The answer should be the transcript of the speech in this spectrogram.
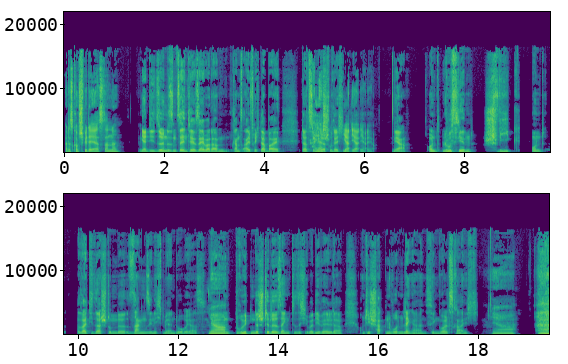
ah, das kommt später erst dann, ne? Ja, die Söhne sind hinterher selber da ganz eifrig dabei, dazu Ah, ja, stimmt. widersprechen. Ja, ja, ja, ja. Ja. Und Lucien schwieg und seit dieser Stunde sang sie nicht mehr in Dorias. Ja. Und brütende Stille senkte sich über die Wälder und die Schatten wurden länger in Thingolls Reich. ja. Ah,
